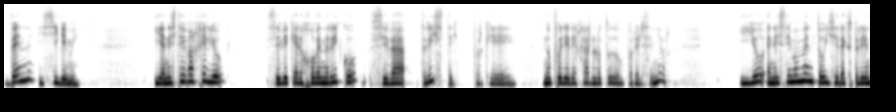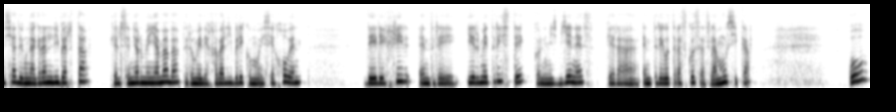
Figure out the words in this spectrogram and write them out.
ven y sígueme. Y en este Evangelio se ve que el joven rico se va triste porque no puede dejarlo todo por el Señor. Y yo en ese momento hice la experiencia de una gran libertad que el Señor me llamaba, pero me dejaba libre como ese joven, de elegir entre irme triste con mis bienes, que era entre otras cosas la música, o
